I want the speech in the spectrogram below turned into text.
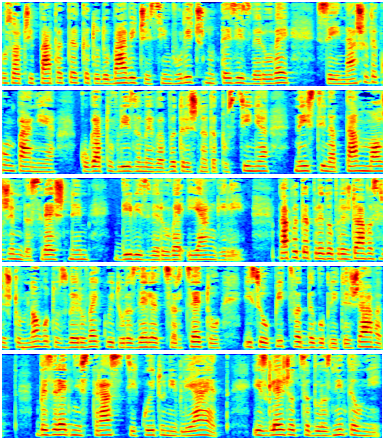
посочи папата, като добави, че символично тези зверове са и нашата компания, когато влизаме във вътрешната пустиня, наистина там можем да срещнем диви зверове и ангели. Папата предупреждава срещу многото зверове, които разделят сърцето и се опитват да го притежават, безредни страсти, които ни влияят, изглеждат съблазнителни,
